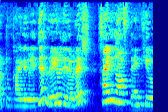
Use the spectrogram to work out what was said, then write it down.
மற்றும் காய்கறி வைத்தியர் Revathi Raviresh signing off thank you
